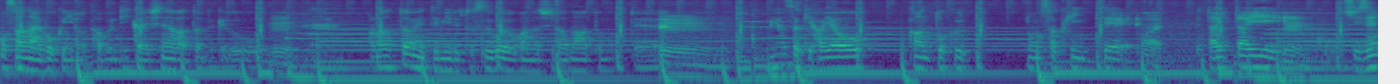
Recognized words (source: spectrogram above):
幼い僕には多分理解してなかったんだけどうん改めて見るとすごいお話だなと思って、うん。宮崎駿監督の作品ってはい。大体うん。こう自然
